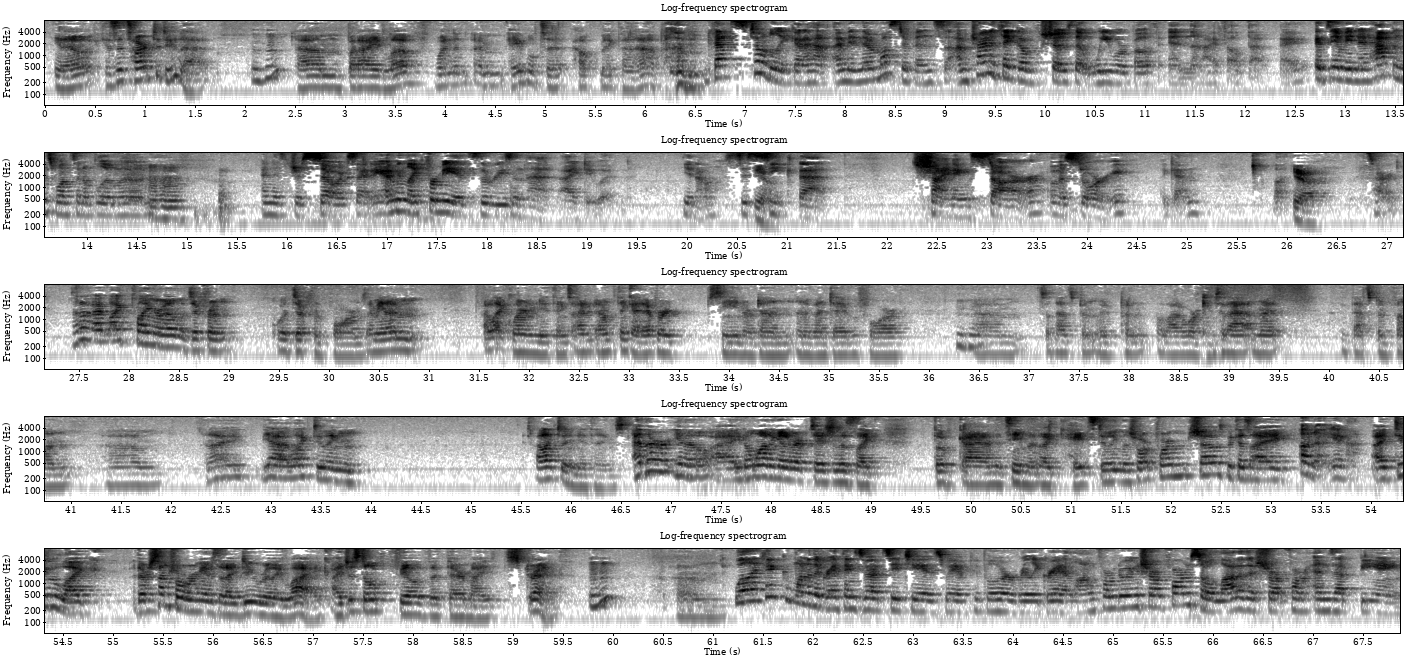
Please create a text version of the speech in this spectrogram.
you know, because it's hard to do that. Mm-hmm. Um, but I love when I'm able to help make that happen. That's totally gonna happen. I mean, there must have been. Some, I'm trying to think of shows that we were both in that I felt that way. It's. I mean, it happens once in a blue moon, and it's just so exciting. I mean, like for me, it's the reason that I do it. You know, to Yeah. seek that shining star of a story again. But yeah, it's hard. I, I like playing around with different with different forms. I mean, I'm I like learning new things. I don't think I'd ever seen or done an event day before, um, so that's been we've put a lot of work into that, and I, I think that's been fun. Um, and I yeah, I like doing. I like doing new things, and there, you know, I don't want to get a reputation as like the guy on the team that like hates doing the short form shows because I Oh no, you're not. I do like. There are some short form games that I do really like. I just don't feel that they're my strength. Um, Well, I think one of the great things about Sea Tea is we have people who are really great at long form doing short form, so a lot of the short form ends up being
